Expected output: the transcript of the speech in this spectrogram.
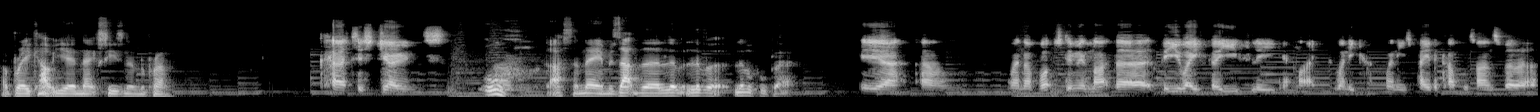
a breakout year next season in the Prem? Curtis Jones. Ooh, that's the name. Is that the Liv- Liv- Liverpool player? Yeah. Um, when I've watched him in like the the UEFA Youth League and like when he when he's played a couple times for the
